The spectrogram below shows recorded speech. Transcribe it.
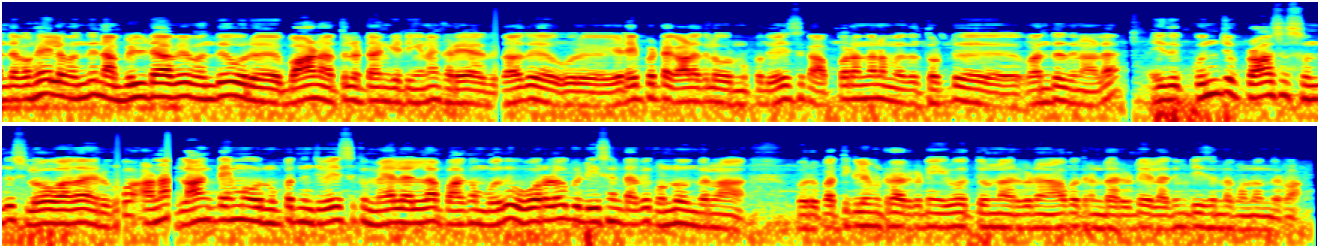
அந்த வகையில் வந்து நான் பில்டாகவே வந்து ஒரு பான் அத்லட்டான்னு கேட்டிங்கன்னா கிடையாது. அதாவது ஒரு இடைப்பட்ட காலத்தில் ஒரு முப்பது வயசுக்கு அப்புறம் தான் நம்ம இதை தொட்டு வந்ததுனால இது கொஞ்சம் ப்ராசஸ் வந்து ஸ்லோவாக தான் இருக்கும். ஆனால் லாங் டைம் ஒரு முப்பத்தஞ்சு வயசுக்கு மேலெல்லாம் பார்க்கும்போது ஓரளவுக்கு டீசெண்டாகவே கொண்டு வந்துடலாம் ஒரு பத்து கிலோமீட்டராக இருக்கட்டும் இருபத்தொன்னா இருக்கட்டும் நாற்பத்தி ரெண்டாக இருக்கட்டும் எல்லாத்தையும் டீசெண்டாக கொண்டு வந்துடலாம்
